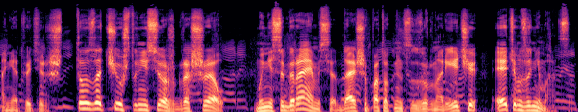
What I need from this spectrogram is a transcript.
Они ответили, «Что за чушь ты несешь, Грошел? Мы не собираемся, дальше поток нецензурной речи, этим заниматься».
